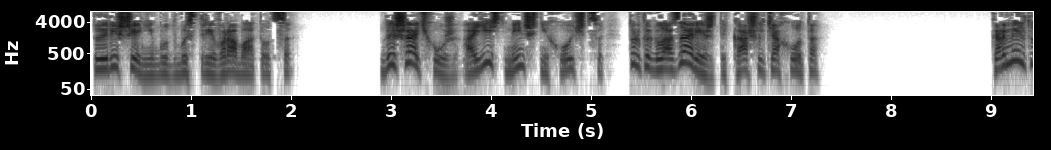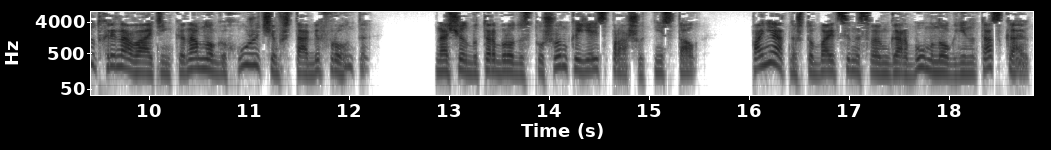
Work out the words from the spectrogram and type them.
то и решения будут быстрее вырабатываться. Дышать хуже, а есть меньше не хочется. Только глаза режет и кашлять охота. Кормили тут хреноватенько, намного хуже, чем в штабе фронта. Насчет бутерброда с тушенкой я и спрашивать не стал. Понятно, что бойцы на своем горбу много не натаскают.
